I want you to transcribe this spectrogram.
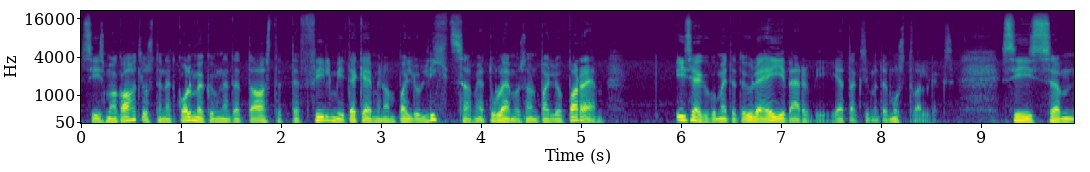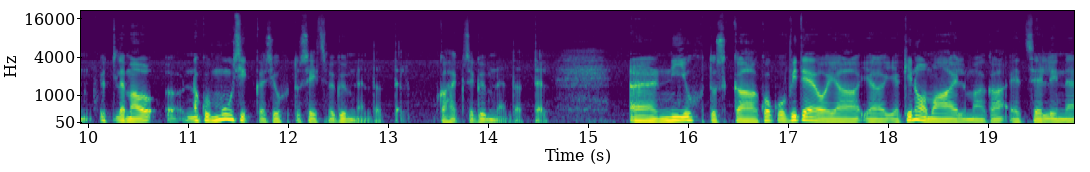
siis ma kahtlustan, et kolmekümnendate aastate filmi tegemine on palju lihtsam ja tulemus on palju parem isegi kui me teda üle ei värvi, jätaksime ta mustvalgeks, siis ähm, ütleme nagu muusikas juhtus seitsmekümnendatel, kaheksakümnendatel Äh, nii juhtus ka kogu video ja, ja, ja kinomaailmaga, et selline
